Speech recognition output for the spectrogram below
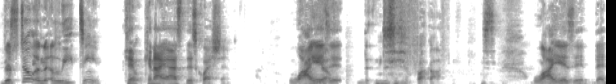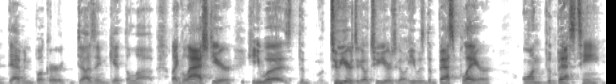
They're still an elite team. Can can I ask this question? Why is No. it fuck off? Why is it that Devin Booker doesn't get the love? Like last year, he mm-hmm. was the two years ago, two years ago, he was the best player on the best team.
